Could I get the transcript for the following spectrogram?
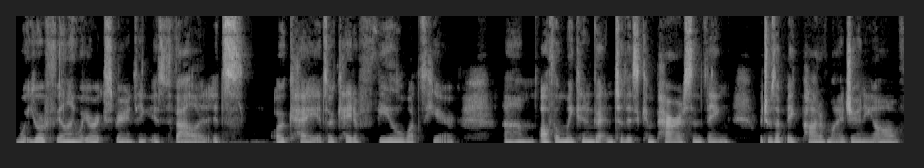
what you're feeling, what you're experiencing is valid. It's okay. It's okay to feel what's here um, often we can get into this comparison thing, which was a big part of my journey of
